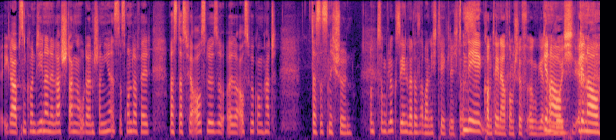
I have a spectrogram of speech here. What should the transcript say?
egal ob es ein Container, eine Laststange oder ein Scharnier ist, das runterfällt, was das für Auslöse, also Auswirkungen hat, das ist nicht schön. Und zum Glück sehen wir das aber nicht täglich, dass nee, Container vom Schiff irgendwie in genau, Hamburg genau.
